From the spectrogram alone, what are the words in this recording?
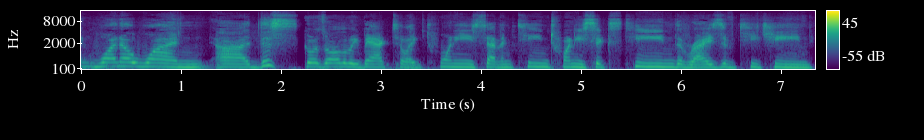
Richard. 101. Uh, this goes all the way back to like 2017, 2016, the rise of teaching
